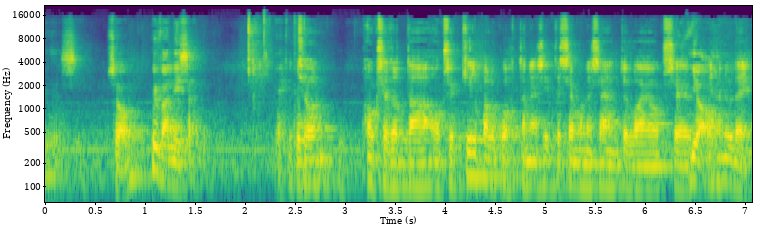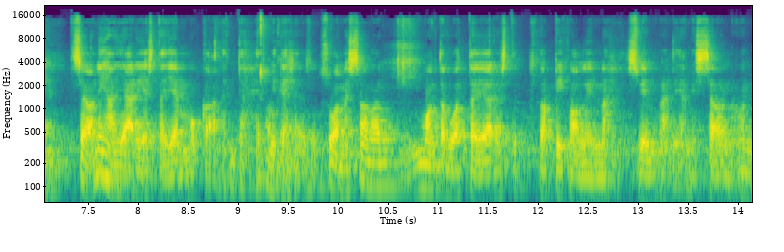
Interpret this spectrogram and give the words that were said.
Mm. Se on hyvä lisä. Ehkä... Se on Onko se, tota, onko se kilpailukohtainen sitten semmoinen sääntö vai onko se Joo, ihan yleinen? Se on ihan järjestäjien mukaan. Että, että okay. miten se, Suomessa on monta vuotta järjestetty tuota Pikonlinna Swimrania, missä on, on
